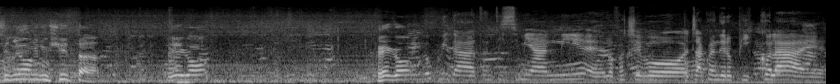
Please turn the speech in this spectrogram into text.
Signori l'uscita. Prego. Prego. Vengo qui da tantissimi anni, eh, lo facevo già quando ero piccola, eh,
